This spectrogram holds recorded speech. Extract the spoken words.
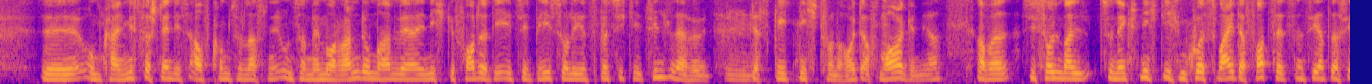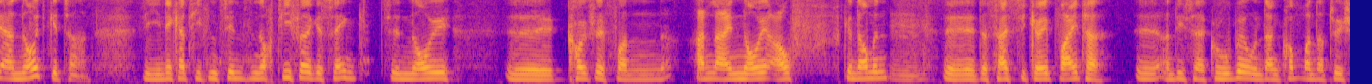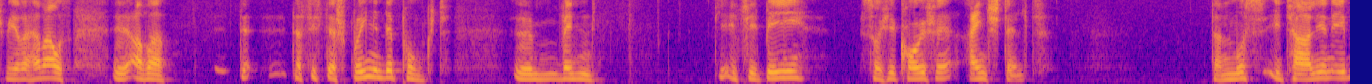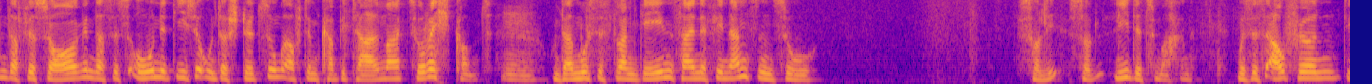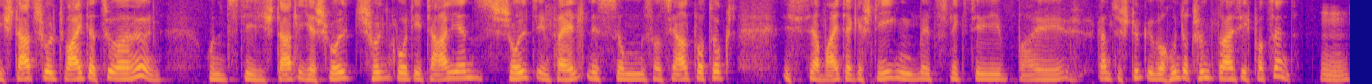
Äh, um kein Missverständnis aufkommen zu lassen. In unserem Memorandum haben wir nicht gefordert, die EZB solle jetzt plötzlich die Zinsen erhöhen. Mhm. Das geht nicht von heute auf morgen. Ja? Aber sie soll mal zunächst nicht diesen Kurs weiter fortsetzen. Sie hat das ja erneut getan die negativen Zinsen noch tiefer gesenkt, Neukäufe äh, von Anleihen neu aufgenommen. Mhm. Äh, das heißt, sie gräbt weiter äh, an dieser Grube und dann kommt man natürlich schwerer heraus. aber das ist der springende Punkt. Ähm, wenn die EZB solche Käufe einstellt, dann muss Italien eben dafür sorgen, dass es ohne diese Unterstützung auf dem Kapitalmarkt zurechtkommt. Mhm. Und dann muss es daran gehen, seine Finanzen zu solide zu machen. Muss es aufhören, die Staatsschuld weiter zu erhöhen. Und die staatliche Schuld, Schuldenquote Italiens, Schuld im Verhältnis zum Sozialprodukt, ist ja weiter gestiegen. Jetzt liegt sie bei ein ganzes Stück über 135 Prozent. Mhm.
